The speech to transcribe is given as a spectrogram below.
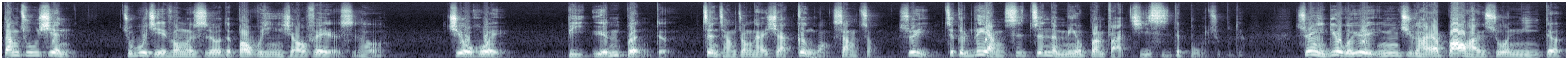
当出现逐步解封的时候的报复性消费的时候，就会比原本的正常状态下更往上走，所以这个量是真的没有办法及时的补足的，所以你六个月营运期还要包含说你的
